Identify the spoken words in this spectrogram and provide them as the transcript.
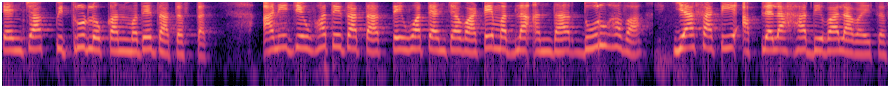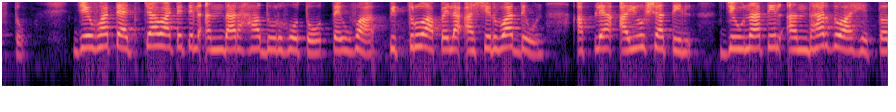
त्यांच्या पितृलोकांमध्ये जात असतात. आणि जेव्हा ते जातात तेव्हा त्यांच्या वाटेमधला अंधार दूर व्हावा यासाठी आपल्याला हा दिवा लावायचा असतो. जेव्हा त्यांच्या वाटेतील अंधार हा दूर होतो तेव्हा पितृ आपल्याला आशीर्वाद देऊन आपल्या आयुष्यातील जीवनातील अंधार जो आहे तर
